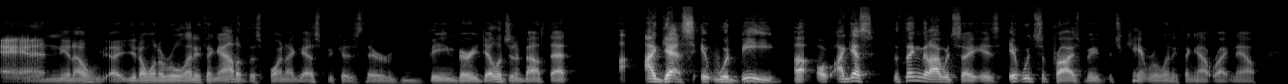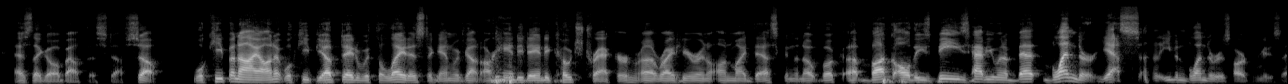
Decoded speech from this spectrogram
And, you know, uh, you don't want to rule anything out at this point, I guess, because they're being very diligent about that. I, guess it would be, uh, I guess the thing that I would say is it would surprise me, but you can't rule anything out right now as they go about this stuff. So, We'll keep an eye on it. We'll keep you updated with the latest. Again, we've got our handy dandy coach tracker uh, right here in, on my desk in the notebook. Uh, Buck, all these bees have you in a bet blender. Yes, even blender is hard for me to say.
